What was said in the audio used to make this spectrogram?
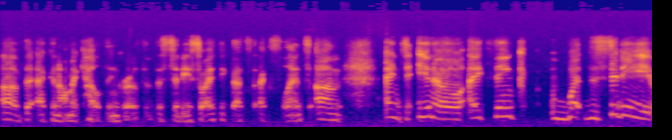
of the economic health and growth of the city. So I think that's excellent. Um, and, you know, I think what the city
